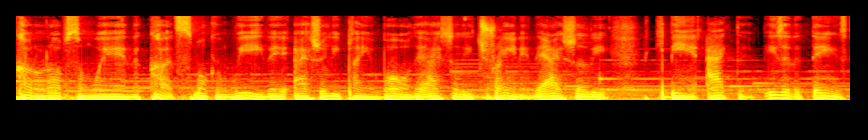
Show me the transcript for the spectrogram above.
cuddled up somewhere in the cut smoking weed. They actually playing ball. They're actually training. They're actually being active. These are the things.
